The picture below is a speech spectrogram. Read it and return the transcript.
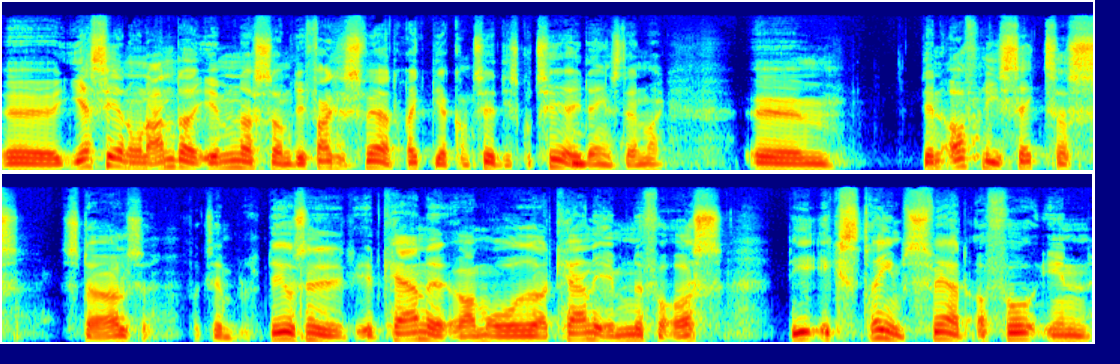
Øh, jeg ser nogle andre emner, som det er faktisk svært rigtigt at komme til at diskutere i dagens Danmark. Øh, den offentlige sektors størrelse, for eksempel. Det er jo sådan et, et kerneområde og et kerneemne for os. Det er ekstremt svært at få en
